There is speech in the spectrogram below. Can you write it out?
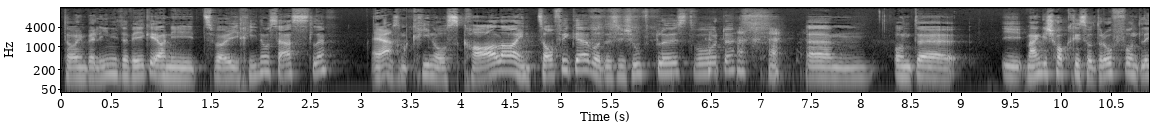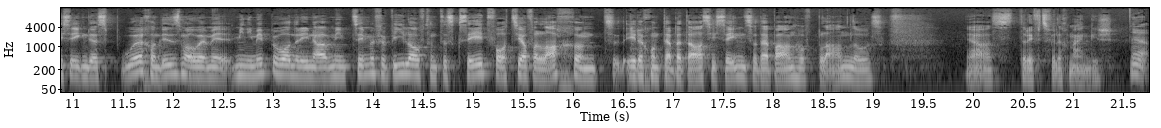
da in Berlin in der WG, habe ich zwei Kinosessel. Ja. Aus dem Kino Scala in Zofingen, wo das ist aufgelöst wurde. ähm, und äh, ich, manchmal hocke ich so drauf und lese irgendein Buch und jedes Mal, wenn meine Mitbewohnerin an meinem Zimmer vorbeiläuft und das sieht, fängt sie zu lachen und ihr kommt eben da sein Sinn, so der Bahnhof planlos. Ja, das trifft es vielleicht manchmal. ja.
